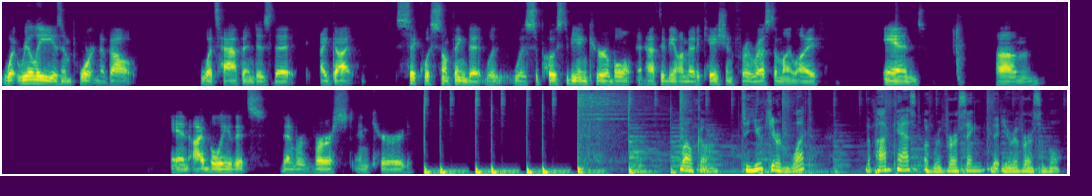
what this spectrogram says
what really is important about what's happened is that I got sick with something that was was supposed to be incurable and have to be on medication for the rest of my life and um and I believe it's been reversed and cured. Welcome to You Cured What? The podcast of reversing the irreversible.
